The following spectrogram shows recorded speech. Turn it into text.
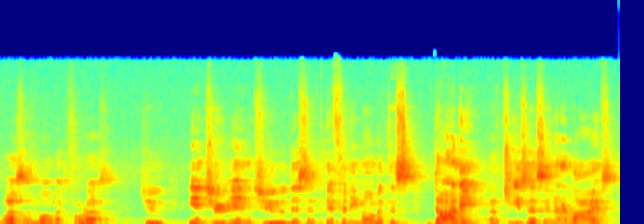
It was a moment for us to enter into this epiphany moment, this dawning of Jesus in our lives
